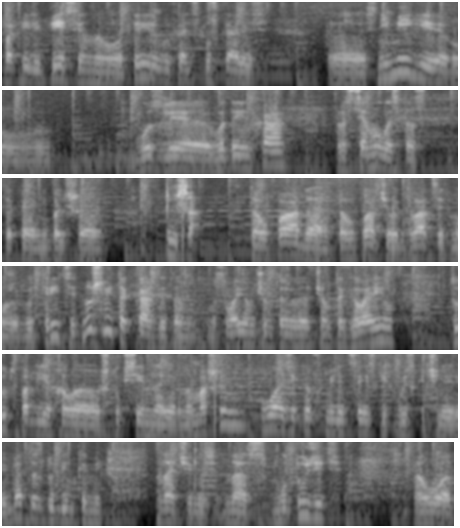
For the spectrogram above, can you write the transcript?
попили песен, вот, и выходили, спускались э, с Немиги возле ВДНХ растянулась та- такая небольшая Туса. толпа, да, толпа, человек 20, может быть, 30. Ну, шли так каждый там о своем чем-то, о чем-то говорил. Тут подъехало штук 7, наверное, машин, уазиков милицейских, выскочили ребята с дубинками, начали нас мутузить. Вот.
